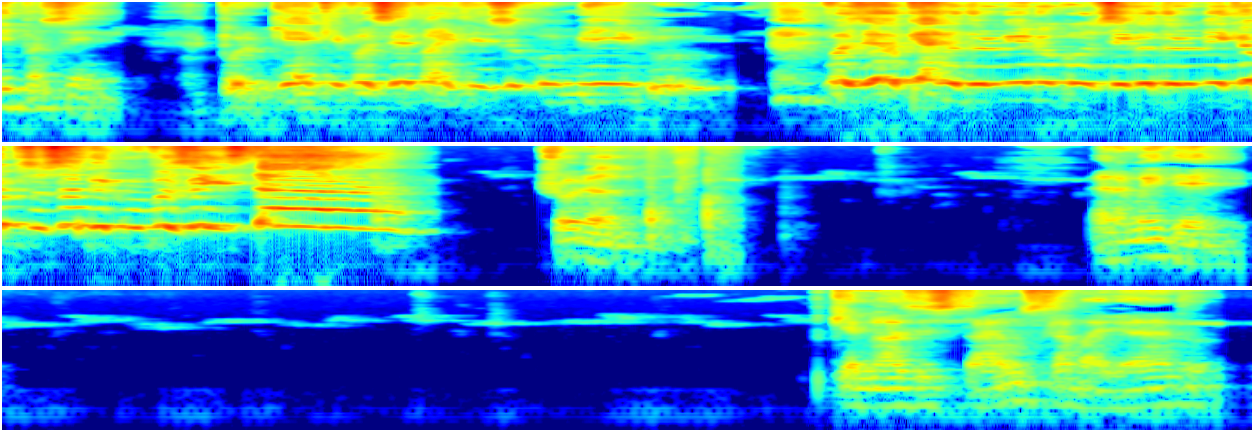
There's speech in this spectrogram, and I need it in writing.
Tipo assim, por que que você faz isso comigo? Você, eu quero dormir, não consigo dormir, que eu preciso saber como você está. Chorando. Era a mãe dele. Porque nós estávamos trabalhando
